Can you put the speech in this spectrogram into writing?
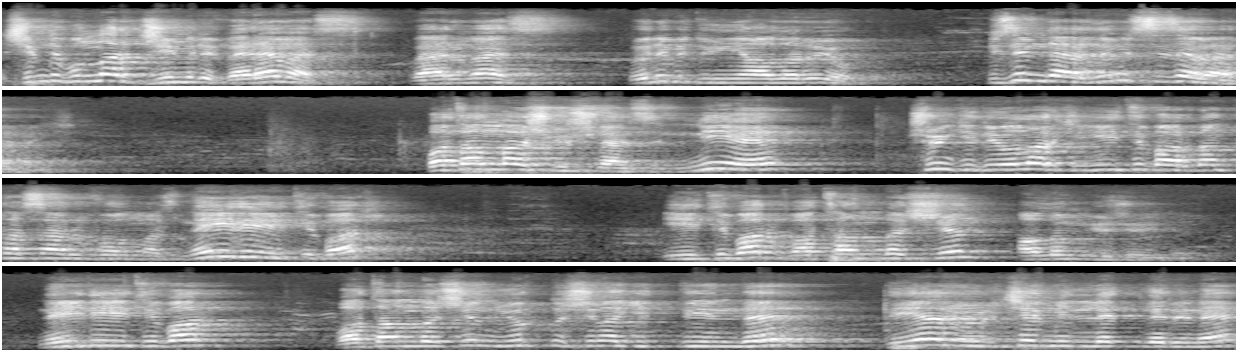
Şimdi bunlar cimri veremez, vermez. Öyle bir dünyaları yok. Bizim derdimiz size vermek. Vatandaş güçlensin. Niye? Çünkü diyorlar ki itibardan tasarruf olmaz. Neydi itibar? İtibar vatandaşın alım gücüydü. Neydi itibar? Vatandaşın yurt dışına gittiğinde diğer ülke milletlerine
